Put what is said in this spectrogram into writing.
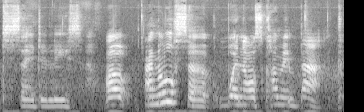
to say the least. Oh, and also when I was coming back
